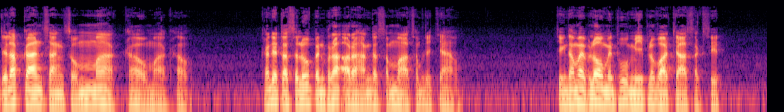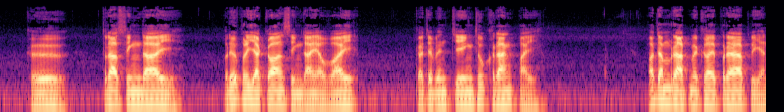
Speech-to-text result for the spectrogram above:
ได้รับการสั่งสมมากเข้ามากเข้าเขาได้ตัดสรุปเป็นพระอรหันตสัมมาสัมพุทธเจ้า จึงทำให้พระองค์เป็นผู้มีพระวาจาศักดิ์สิทธิ์ คือตรัสสิ่งใด หรือพยากรณ์สิ่งใดเอาไว้ ก็จะเป็นจริงทุกครั้งไป พระดำรัสไม่เคยแปรเปลี่ยน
